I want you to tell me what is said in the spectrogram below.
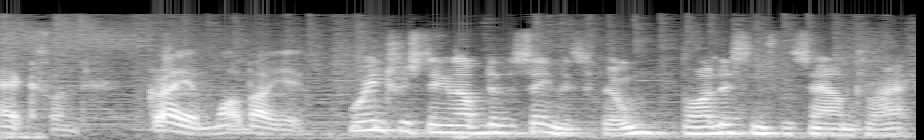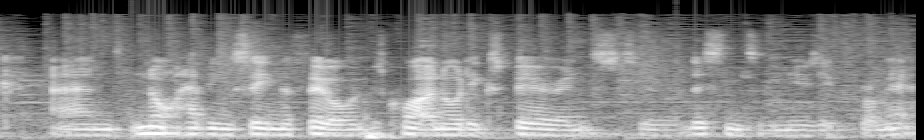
Excellent. Graham, what about you? Well, interesting, I've never seen this film, so I listened to the soundtrack, and not having seen the film, it was quite an odd experience to listen to the music from it.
